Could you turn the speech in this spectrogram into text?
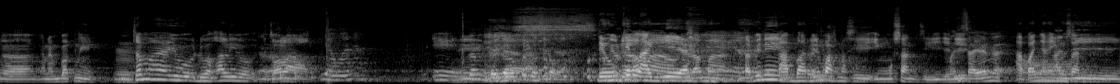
nggak nembak nih. Sama yuk dua kali yuk ditolak. yang mana eh diungkir lagi lama, ya. lama. Tapi ini Sabar ini pas masih ingusan sih. Jadi Masih saya nggak? Apanya hingusan? anjing.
